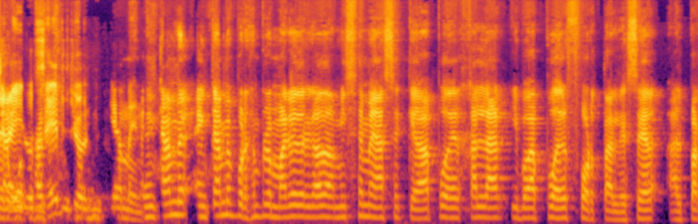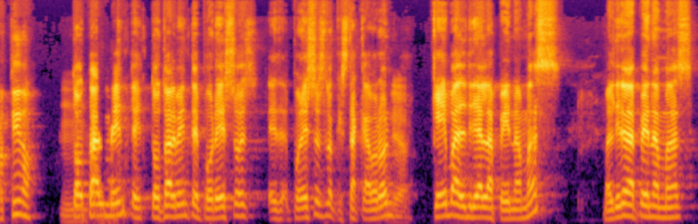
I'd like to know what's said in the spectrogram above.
en cambio, en cambio, por ejemplo, Mario Delgado a mí se me hace que va a poder jalar y va a poder fortalecer al partido. Totalmente, totalmente. Por eso es, por eso es lo que está cabrón. ¿Qué valdría la pena más? Valdría la pena más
